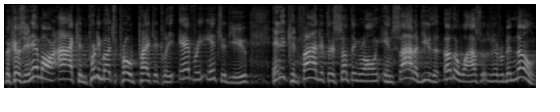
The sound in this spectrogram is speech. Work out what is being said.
because an MRI can pretty much probe practically every inch of you and it can find if there's something wrong inside of you that otherwise would have never been known.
